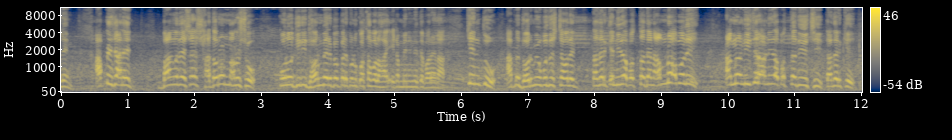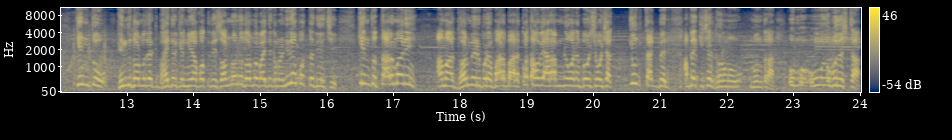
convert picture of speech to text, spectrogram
আলেম। আপনি জানেন, বাংলাদেশের সাধারণ মানুষও কোনো যদি ধর্মের ব্যাপারে কোনো কথা বলা হয়, এটা মেনে নিতে পারে না। কিন্তু আপনি ধর্মীয় উপদেষ্টা হলেন তাদেরকে নিরাপত্তা দেন, আমরাও বলি। আমরা নিজেরাও নিরাপত্তা দিয়েছি তাদেরকে। কিন্তু হিন্দু ধর্মদের ভাইদেরকে নিরাপত্তা দিয়েছি অন্য অন্য ধর্মের ভাইদেরকে আমরা নিরাপত্তা দিয়েছি। কিন্তু তার মানে আমার ধর্মের উপরে বারবার কথা হবে আর আপনি ওখানে বসে বসে চুপ থাকবেন। আপনার কিসের ধর্ম মন্ত্রা? উপ- উপ- উপদেষ্টা।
